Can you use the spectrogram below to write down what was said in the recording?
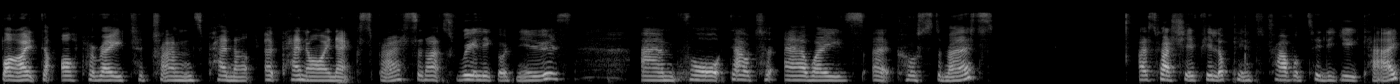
by the operator Trans uh, Pennine Express, so that's really good news um, for Delta Airways uh, customers especially if you're looking to travel to the UK.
